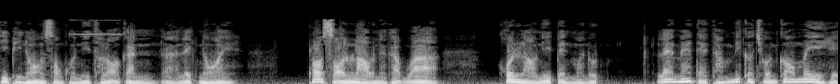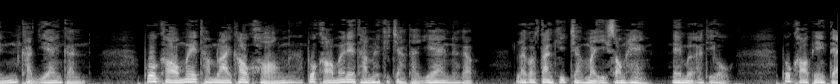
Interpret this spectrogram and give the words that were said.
ที่พี่น้องสองคนนี้ทะเลาะกันเล็กน้อย เพราะสอนเรานะครับว่า คนเหล่านี้เป็นมนุษย์ และแม้แต่ทำมิกชนก็ไม่เห็นขัดแย้งกัน พวกเขาไม่ทำลายข้าวของ พวกเขาไม่ได้ทำให้คิดจักขัดแย้งนะครับ แล้วก็ตั้งคิดจักมาอีกสองแห่งในเมืองอันติโอกพวกเขาเพียงแต่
